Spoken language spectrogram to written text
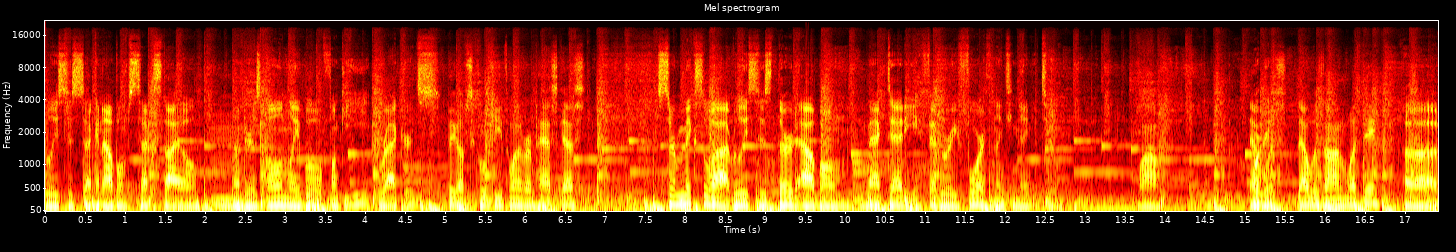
released his second album, Sex Style, mm. under his own label, Funky Eat Records. Big ups to Kool Keith, one of our past guests. Sir Mix-a-Lot released his third album, Mac Daddy, February 4th, 1992. Wow. That Organ- was that was on what day? Uh,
